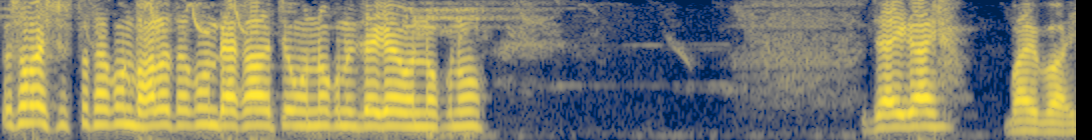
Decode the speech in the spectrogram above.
তো সবাই সুস্থ থাকুন, ভালো থাকুন, দেখা হচ্ছে অন্য কোনো জায়গায়, অন্য কোনো জায়গায়। বাই বাই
